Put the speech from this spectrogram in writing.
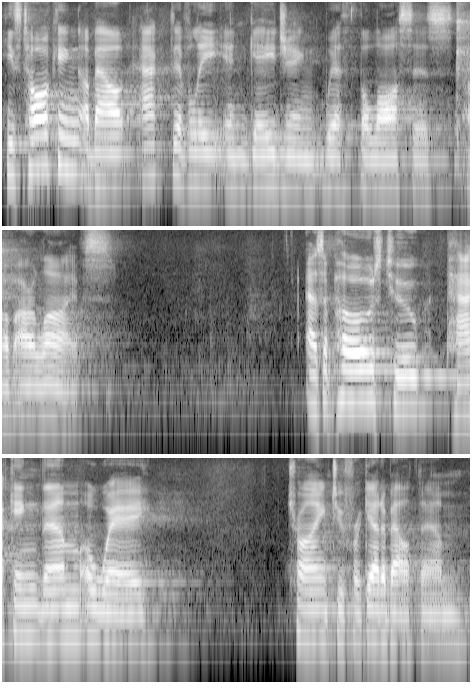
He's talking about actively engaging with the losses of our lives as opposed to packing them away, trying to forget about them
